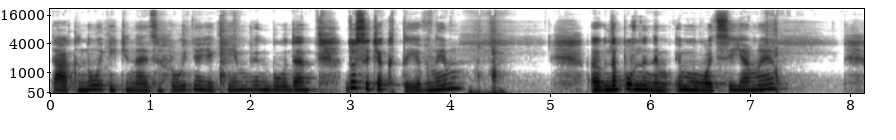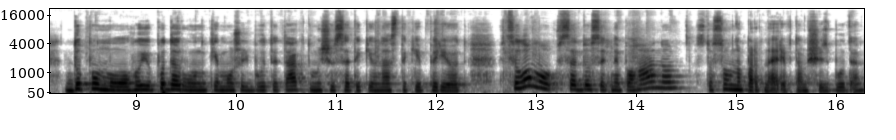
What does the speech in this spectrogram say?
Так, ну і кінець грудня, яким він буде. Досить активним, е, наповненим емоціями допомогою, подарунки можуть бути, так, тому що все-таки у нас такий період. В цілому все досить непогано. Стосовно партнерів там щось буде.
